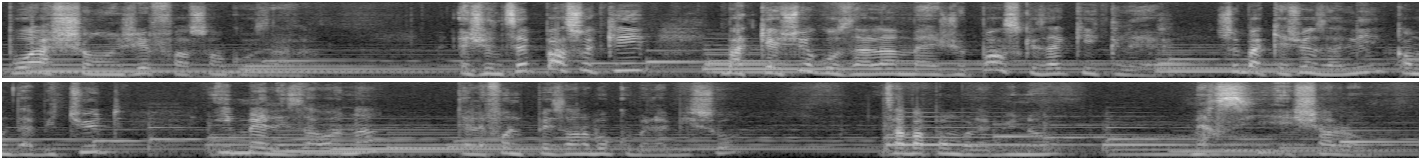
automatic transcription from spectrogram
mpo changer façon kozala et je ne sais pas ce qui ma question kozala mais je pense que ezalaki clair. Soki baquestion ezali comme d'habitude email eza wana telefone mpe eza wana bokomela biso. Nzambe apambola bino merci et shalom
